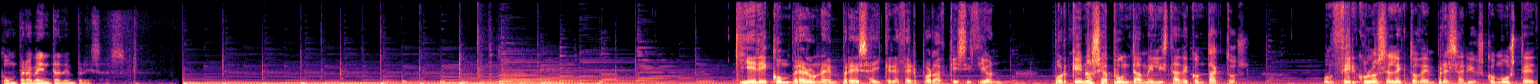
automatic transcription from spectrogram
Compra-venta de empresas. ¿Quiere comprar una empresa y crecer por adquisición? ¿Por qué no se apunta a mi lista de contactos? un círculo selecto de empresarios como usted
